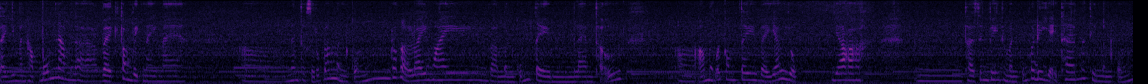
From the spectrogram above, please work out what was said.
Tại vì mình học 4 năm là về cái công việc này mà. Uh, nên thực sự lúc đó mình cũng rất là loay hoay và mình cũng tìm làm thử uh, ở một cái công ty về giáo dục. Do um, thời sinh viên thì mình cũng có đi dạy thêm á, thì mình cũng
